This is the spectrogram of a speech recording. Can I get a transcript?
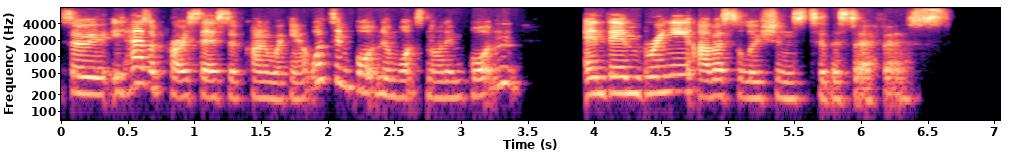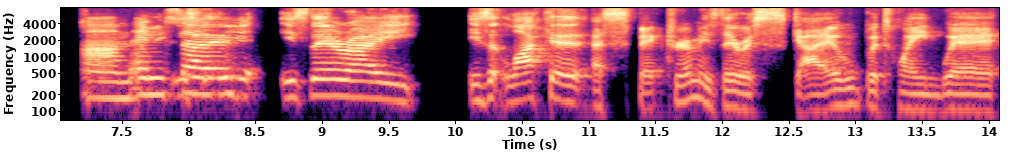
so it has a process of kind of working out what's important and what's not important, and then bringing other solutions to the surface. Um, and is so, there, is there a is it like a, a spectrum? Is there a scale between where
